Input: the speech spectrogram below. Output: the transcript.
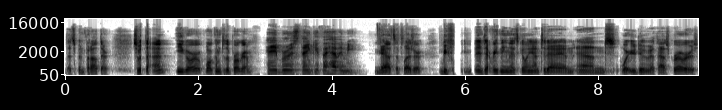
that's been put out there. So with that, Igor, welcome to the program. Hey Bruce, thank you for having me. Yeah, it's a pleasure. Before we get into everything that's going on today and, and what you're doing with Ask Growers,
